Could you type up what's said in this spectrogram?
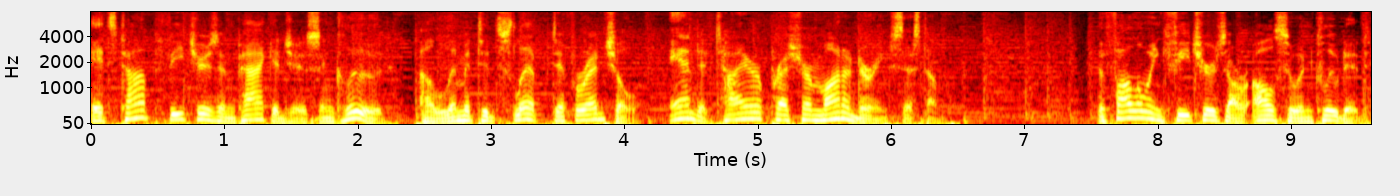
Its top features and packages include a limited slip differential and a tire pressure monitoring system. The following features are also included.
